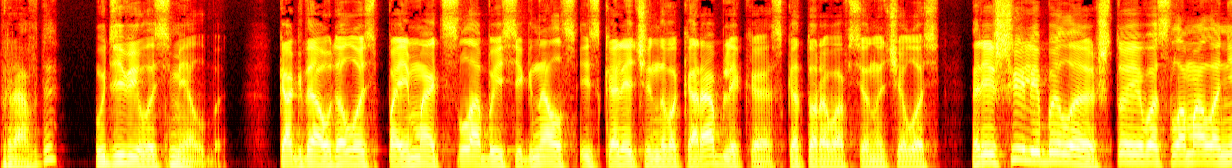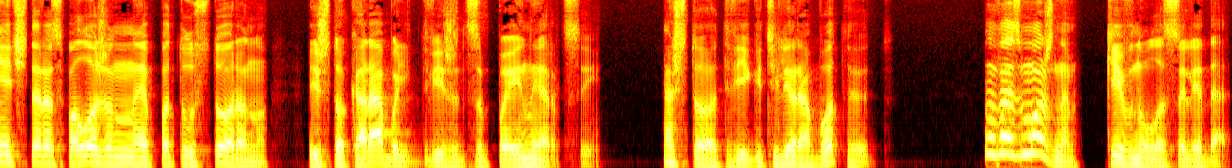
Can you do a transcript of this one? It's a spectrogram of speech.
«Правда?» — удивилась Мелба. Когда удалось поймать слабый сигнал с искалеченного кораблика, с которого все началось, решили было, что его сломало нечто расположенное по ту сторону, и что корабль движется по инерции. А что, двигатели работают? «Возможно», — кивнула Солидат.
